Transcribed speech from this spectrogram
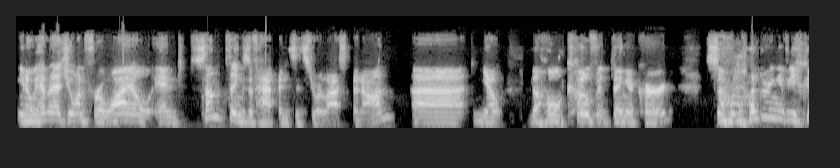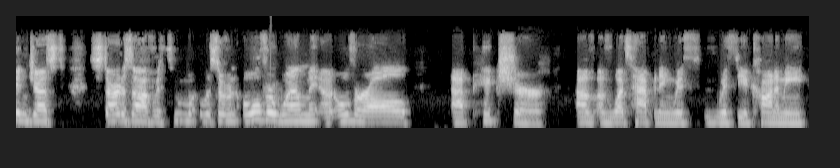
you know, we haven't had you on for a while, and some things have happened since you were last been on. Uh, you know, the whole COVID thing occurred. So I'm wondering if you can just start us off with, with sort of an overwhelming, an overall picture of, of what's happening with with the economy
